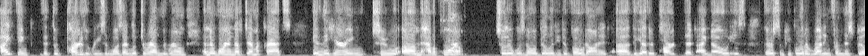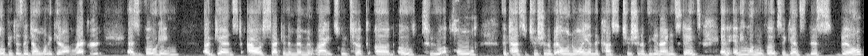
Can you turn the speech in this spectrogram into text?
I think that the part of the reason was I looked around the room and there weren't enough Democrats in the hearing to um, have a quorum. So there was no ability to vote on it. Uh, the other part that I know is there are some people that are running from this bill because they don't want to get on record as voting against our Second Amendment rights. We took an oath to uphold the Constitution of Illinois and the Constitution of the United States. And anyone who votes against this bill,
